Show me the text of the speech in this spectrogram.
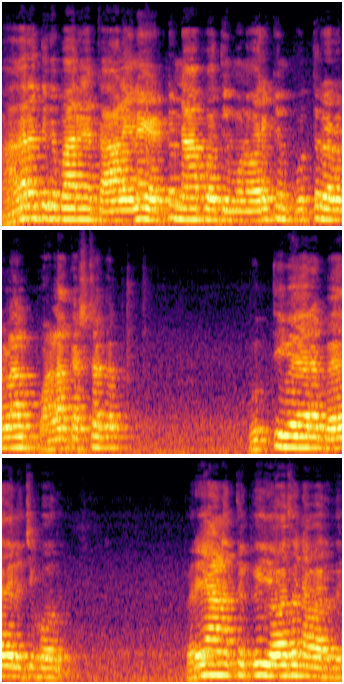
மகரத்துக்கு பாருங்கள் காலையில் எட்டு நாற்பத்தி மூணு வரைக்கும் புத்திரர்களால் பல கஷ்டங்கள். புத்தி வேற பேதளிச்சு போகுது. பிரயாணத்துக்கு யோசனை வருது.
